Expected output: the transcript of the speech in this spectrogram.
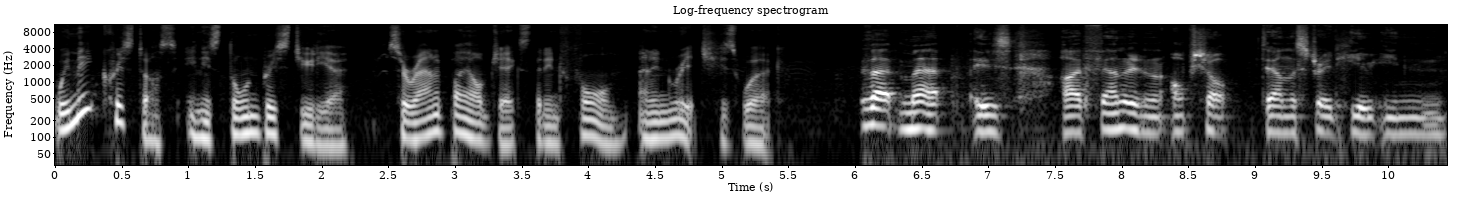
We meet Christos in his Thornbury studio, surrounded by objects that inform and enrich his work. That map is, I found it in an op shop down the street here in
